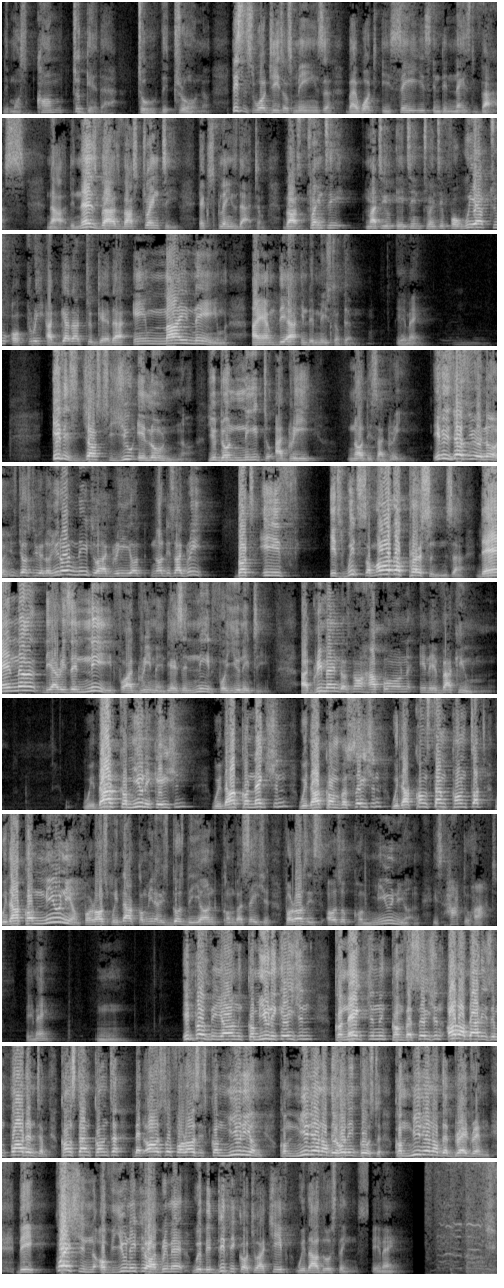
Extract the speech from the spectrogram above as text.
They must come together to the throne. This is what Jesus means by what he says in the next verse. Now, the next verse, verse 20, explains that. Verse 20, Matthew 18 24, where two or three are gathered together in my name, I am there in the midst of them. Amen. If it's just you alone, you don't need to agree nor disagree. If it's just you alone, it's just you alone. You don't need to agree or not disagree. But if it's with some other persons, uh, then uh, there is a need for agreement. There is a need for unity. Agreement does not happen in a vacuum. Without communication, without connection, without conversation, without constant contact, without communion. For us, without communion, it goes beyond conversation. For us, it's also communion, it's heart to heart. Amen. Mm. It goes beyond communication, connection, conversation. All of that is important. Constant contact, but also for us is communion. Communion of the Holy Ghost, communion of the brethren. The question of unity or agreement will be difficult to achieve without those things. Amen.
